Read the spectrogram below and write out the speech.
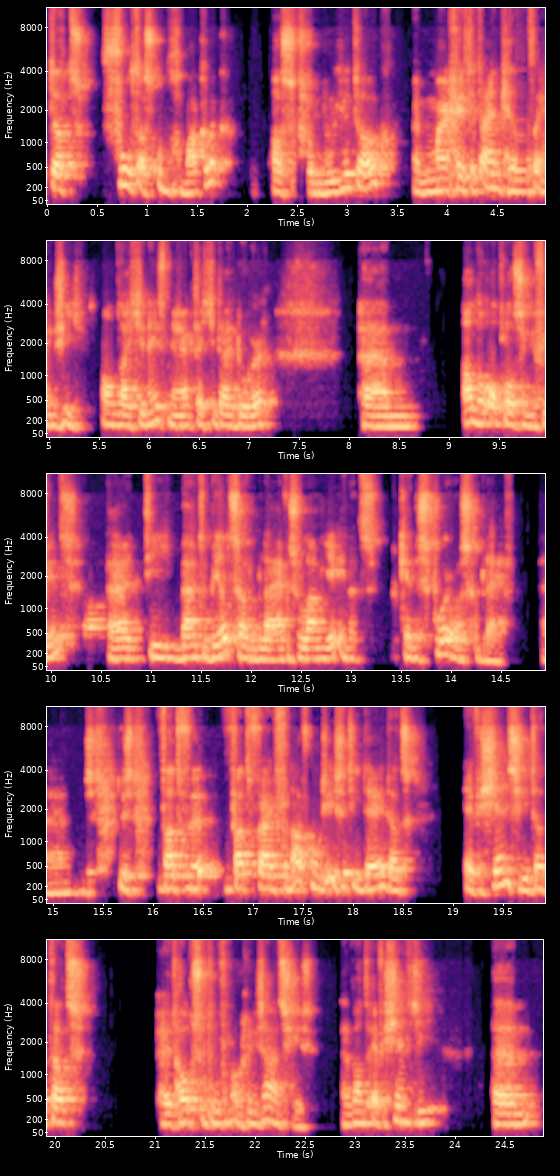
Dat voelt als ongemakkelijk, als vermoeiend ook, maar geeft uiteindelijk heel veel energie. Omdat je ineens merkt dat je daardoor um, andere oplossingen vindt uh, die buiten beeld zouden blijven zolang je in het bekende spoor was gebleven. Uh, dus, dus wat, we, wat wij vanaf moeten is het idee dat efficiëntie dat dat het hoogste doel van een organisatie is. Uh, want efficiëntie um,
